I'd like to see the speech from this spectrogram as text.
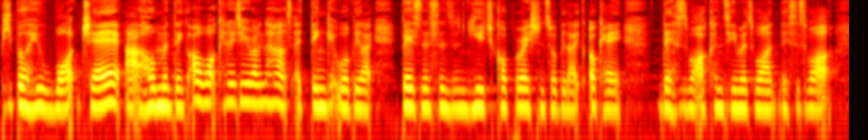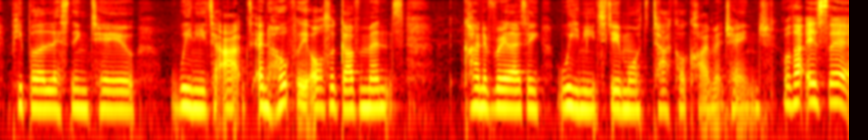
people who watch it at home and think, oh, what can I do around the house? I think it will be like businesses and huge corporations will be like, okay, this is what our consumers want. This is what people are listening to. We need to act. And hopefully also governments kind of realizing we need to do more to tackle climate change. Well, that is it.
